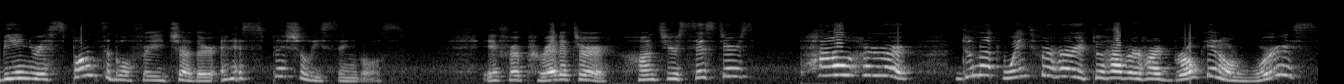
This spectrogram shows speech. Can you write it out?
being responsible for each other and especially singles. If a predator hunts your sisters, tell her. Do not wait for her to have her heart broken or worse.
